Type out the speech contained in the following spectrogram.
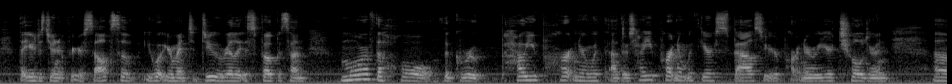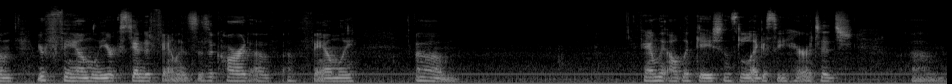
that you're just doing it for yourself. So what you're meant to do really is focus on more of the whole, the group, how you partner with others, how you partner with your spouse or your partner or your children, um, your family, your extended family. This is a card of, of family, um, family obligations, legacy, heritage. Um,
